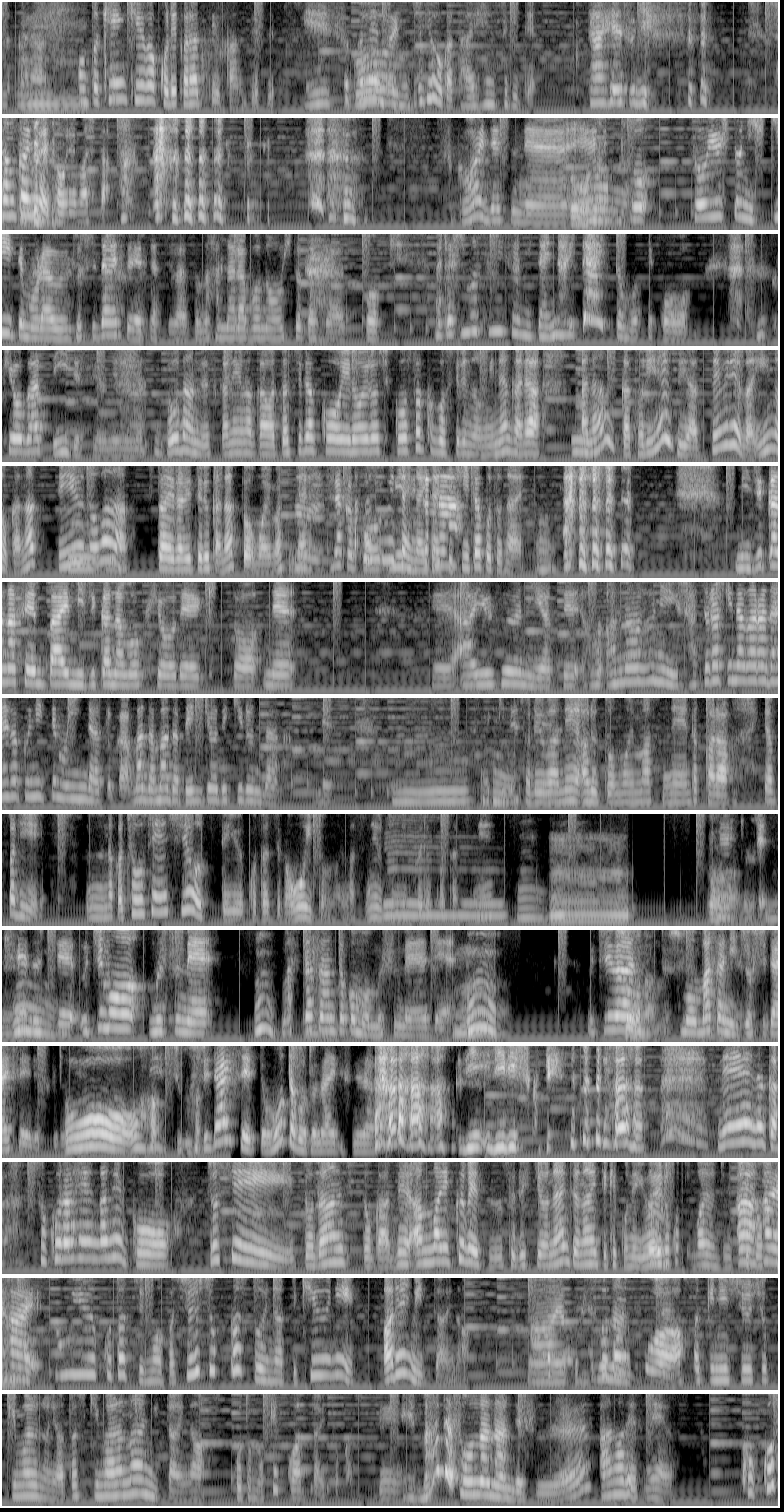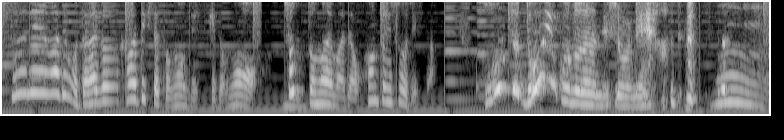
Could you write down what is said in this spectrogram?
だからうん本当研究はこれからっていう感じです。えー、す昨ごい年度も授業が大変すぎて大変すぎ。3回ぐらい倒れました。すごいですね。そうなんだえーそうそういう人に率いてもらう女子大生たちは、その花ラボの人たちは、こう、私もスミさんみたいになりたいと思って、こう、目標があっていいですよね、みんな。どうなんですかねなんか私がこういろいろ試行錯誤してるのを見ながら、あなんかとりあえずやってみればいいのかなっていうのは伝えられてるかなと思いますね。うんなんか私みたいになりたいって身聞いたことない。うん、身近な先輩身近な目標できっとね、えーああいう風にやってほあんな風に働きながら大学に行ってもいいんだとかまだまだ勉強できるんだなんてねうーん素敵ね。うん、それはねあると思いますね。だからやっぱり、うん、なんか挑戦しようっていう子たちが多いと思いますねうちに来る子たちね。うん。うーん。そうなんですでね。制度してうちも娘。うん。増田さんとこも娘で、ううん。ん、うちそうはなんですよ。もうまさに女子大生ですけど、おお。え女子大生って思ったことないですねなんか。り凛々しくて。ねえなんかそこら辺がねこう女子と男子とかであんまり区別する必要ないんじゃないって結構ね言われることもあるんですけあど、はいはい。そういう子たちもやっぱ就職活動になって急にあれみたいなああやっぱりそうなんです、ね男の子。は先に就職決まるのに私決まらないみたいなことも結構あったりとかしてえまだそんななんです？あのですねここ数年はでもだいぶ変わってきたと思うんですけどもちょっと前までは本当にそうでした。本当どういうことなんでしょうね。うん、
